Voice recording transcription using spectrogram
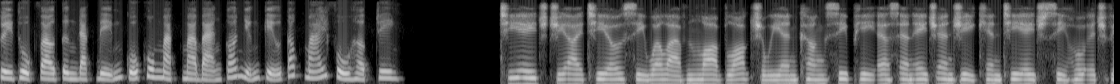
tùy thuộc vào từng đặc điểm của khuôn mặt mà bạn có những kiểu tóc mái phù hợp riêng. THGITOC WELAVN La Blog Chuyen Kung CPSNHNG Kin THC HOHV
